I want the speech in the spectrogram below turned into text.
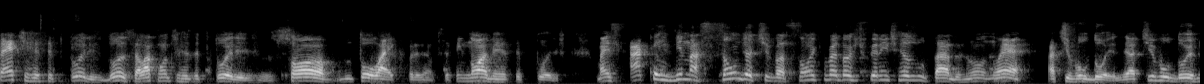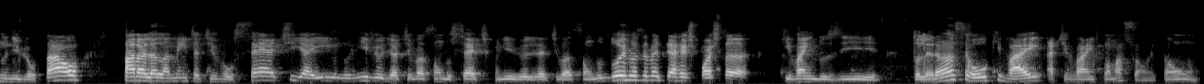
sete receptores, 12, sei lá quantos receptores, só do Toll-like, por exemplo, você tem nove receptores. Mas a combinação de ativação é que vai dar os diferentes resultados, não, não é ativa o 2, é ativa o 2 no nível tal, paralelamente ativa o 7, e aí no nível de ativação do 7 com o nível de ativação do 2, você vai ter a resposta que vai induzir tolerância ou que vai ativar a inflamação. Então,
